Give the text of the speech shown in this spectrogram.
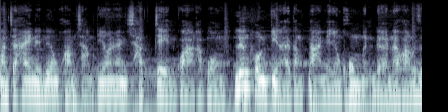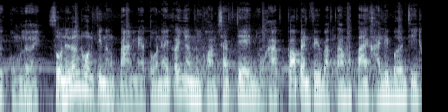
มันจะให้ในเรื่องความฉ่ำที่ค่อนข้างชัดเจนกว่าครับผม เรื่องโทนกลิ่นอะไรต่างๆเนี่ยยังคงเหมือนเดิมนะความรู้สึกผมเลย ส่วนในเรื่องโทนกลิ่นต่างๆเนี่ยตัวนี้ก็ยังมีความชัดเจนอยู่ครับก็เป็นฟีลแบบตามสไตล์ Caliburn G2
